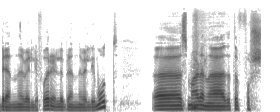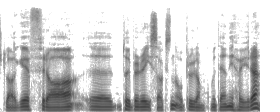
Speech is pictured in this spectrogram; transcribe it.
brenner veldig for, eller brenner veldig imot. eh, som er denne, dette forslaget fra uh, Torbjørn Røe Isaksen og programkomiteen i Høyre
